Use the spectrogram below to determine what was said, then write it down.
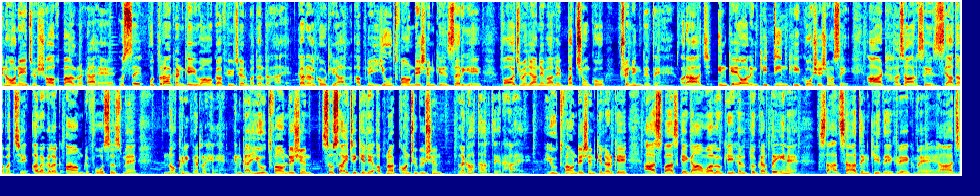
इन्होंने जो शौक पाल रखा है उससे उत्तराखंड के युवाओं का फ्यूचर बदल रहा है। कर्नल कोठियाल अपने यूथ फाउंडेशन के ज़रिए फौज में जाने वाले बच्चों को ट्रेनिंग देते हैं और आज इनके और इनकी टीम की कोशिशों से आठ हज़ार से ज़्यादा बच्चे अलग अलग आर्म्ड फोर्सेस में नौकरी कर रहे हैं। इनका यूथ फाउंडेशन सोसाइटी के लिए अपना कॉन्ट्रीब्यूशन लगातार दे रहा है। यूथ फाउंडेशन के लड़के आसपास के गाँव वालों की हेल्प तो करते ही हैं साथ साथ इनकी देखरेख में आज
